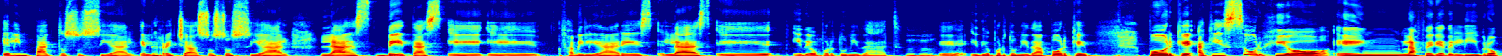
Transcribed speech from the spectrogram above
El impacto social, el rechazo social, las betas eh, eh, familiares, las eh, y de oportunidad. y de oportunidad. ¿Por qué? Porque aquí surgió en la Feria del Libro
